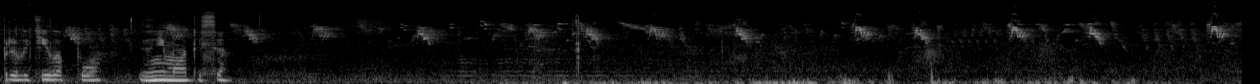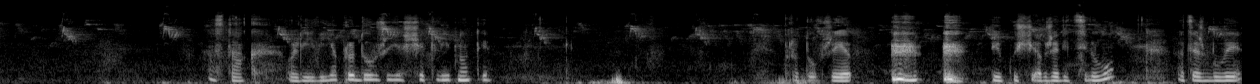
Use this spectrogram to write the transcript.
прилетіла по Ось так Олівія продовжує ще квітнути. Продовжує півкуща вже відцвіло, а це ж були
